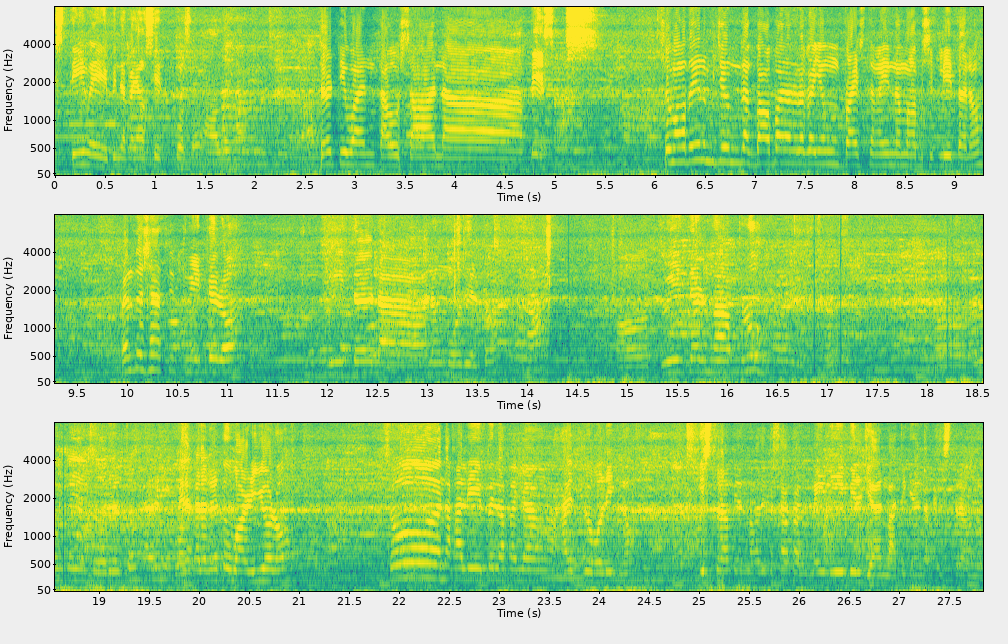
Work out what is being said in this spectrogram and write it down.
steam, eh, binakayang seat post, oh, alloy na. 31,000 na pesos. So mga tayo, medyo nagbaba na talaga yung price na ngayon ng mga bisikleta, no? Ganito siya si Twitter, oh. Twitter na anong model to? Oh, Twitter na Pro. Oh, anong kayang model to? May nakalagay ito, Warrior, oh. So, naka-label ang kanyang hydraulic, no? Stram yan mga sa may label dyan, matik yan naka-stram, no?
